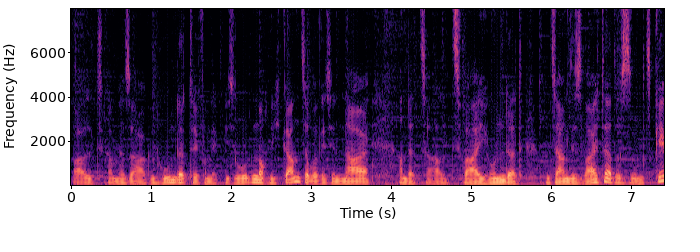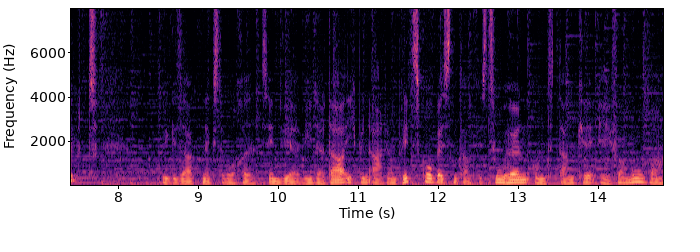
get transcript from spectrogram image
bald, kann man sagen, hunderte von Episoden, noch nicht ganz, aber wir sind nahe an der Zahl 200. Und sagen Sie es weiter, dass es uns gibt. Wie gesagt, nächste Woche sind wir wieder da. Ich bin Adrian Blitzko. Besten Dank fürs Zuhören und danke Eva Mura.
